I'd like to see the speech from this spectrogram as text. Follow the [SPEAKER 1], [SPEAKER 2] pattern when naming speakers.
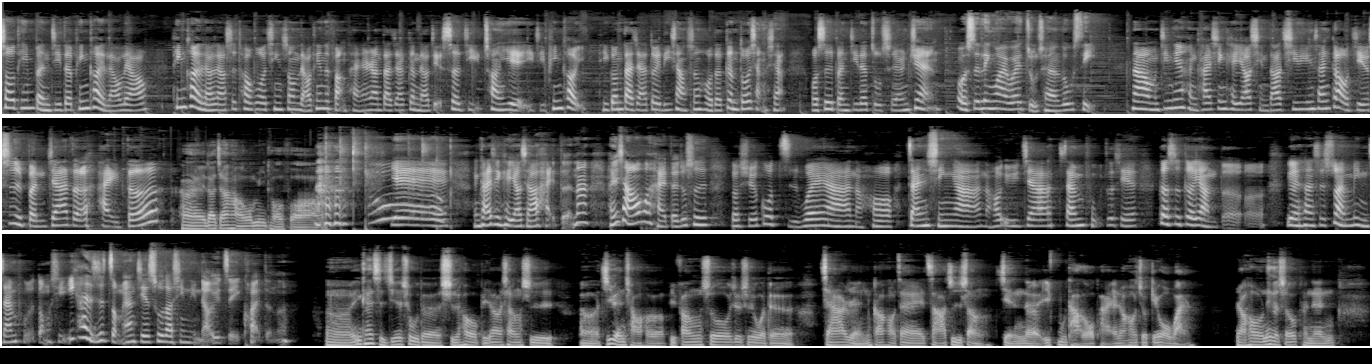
[SPEAKER 1] 迎收听本集的 Pinko 聊聊。Pinko 聊聊是透过轻松聊天的访谈，让大家更了解设计、创业以及 Pinko，，提供大家对理想生活的更多想象。我是本集的主持人 Jane，
[SPEAKER 2] 我是另外一位主持人 Lucy。
[SPEAKER 1] 那我们今天很开心可以邀请到七零三告解室本家的海德。
[SPEAKER 3] 嗨，大家好，阿弥陀佛。
[SPEAKER 1] 耶，很开心可以邀请到海德。那很想要问海德，就是有学过紫薇啊，然后占星啊，然后瑜伽占卜这些各式各样的，呃，有点像是算命占卜的东西。一开始是怎么样接触到心灵疗愈这一块的呢？
[SPEAKER 3] 呃，一开始接触的时候比较像是呃机缘巧合，比方说就是我的家人刚好在杂志上捡了一副塔罗牌，然后就给我玩，然后那个时候可能。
